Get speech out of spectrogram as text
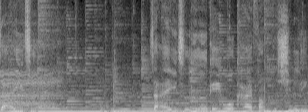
再一次。再一次给我开放的心灵。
